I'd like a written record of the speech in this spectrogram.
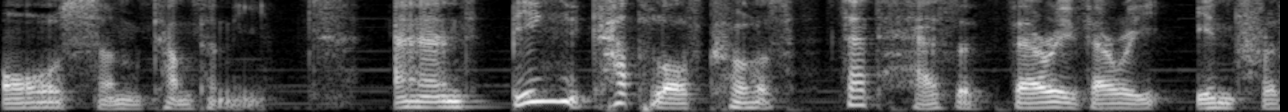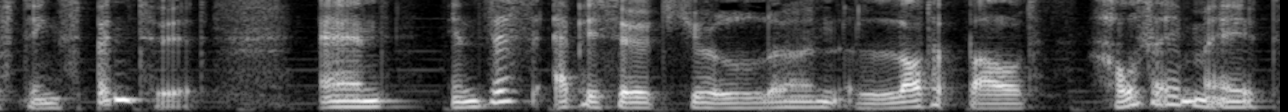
awesome company and being a couple, of course, that has a very, very interesting spin to it. And in this episode, you'll learn a lot about how they made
